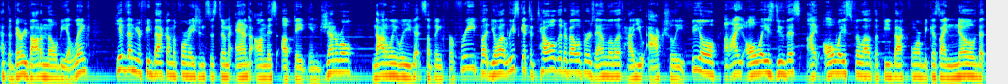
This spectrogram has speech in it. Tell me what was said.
at the very bottom there will be a link. Give them your feedback on the formation system and on this update in general not only will you get something for free but you'll at least get to tell the developers and Lilith how you actually feel. I always do this. I always fill out the feedback form because I know that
